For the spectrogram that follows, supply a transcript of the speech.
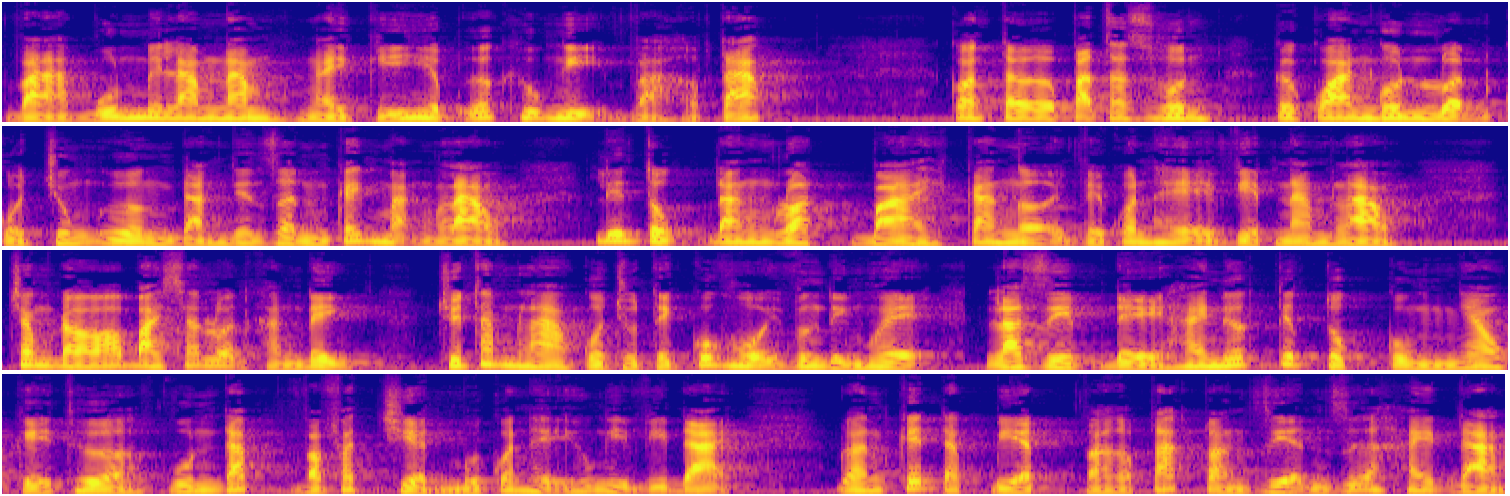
và 45 năm ngày ký hiệp ước hữu nghị và hợp tác. Còn tờ Patason, cơ quan ngôn luận của Trung ương Đảng Nhân dân Cách mạng Lào, liên tục đăng loạt bài ca ngợi về quan hệ Việt Nam-Lào. Trong đó, bài xã luận khẳng định chuyến thăm Lào của Chủ tịch Quốc hội Vương Đình Huệ là dịp để hai nước tiếp tục cùng nhau kế thừa, vun đắp và phát triển mối quan hệ hữu nghị vĩ đại, đoàn kết đặc biệt và hợp tác toàn diện giữa hai đảng,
